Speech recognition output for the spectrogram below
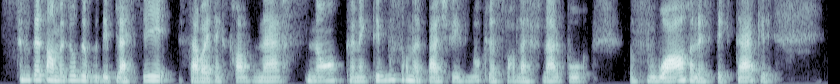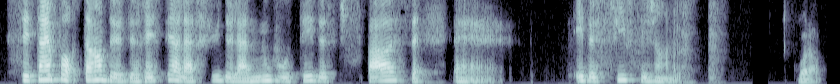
Si vous êtes en mesure de vous déplacer, ça va être extraordinaire. Sinon, connectez-vous sur notre page Facebook le soir de la finale pour voir le spectacle. C'est important de, rester à l'affût de la nouveauté, de ce qui se passe euh, et de suivre ces gens-là. Voilà.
